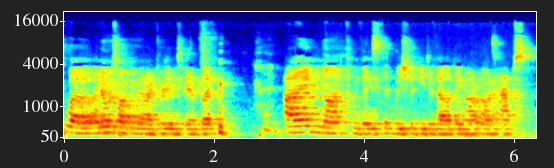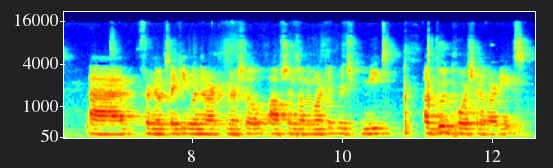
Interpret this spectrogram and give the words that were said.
Well, I know we're talking about our dreams here, but I'm not convinced that we should be developing our own apps uh, for note taking when there are commercial options on the market which meet a good portion of our needs.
